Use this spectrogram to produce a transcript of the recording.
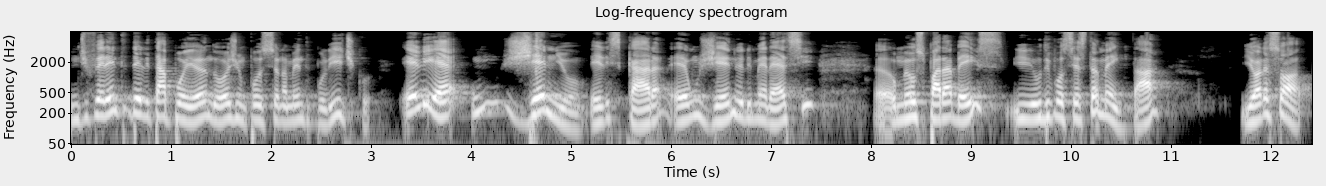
Indiferente dele estar tá apoiando hoje um posicionamento político, ele é um gênio. Ele, esse cara é um gênio, ele merece uh, os meus parabéns e o de vocês também, tá? E olha só,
